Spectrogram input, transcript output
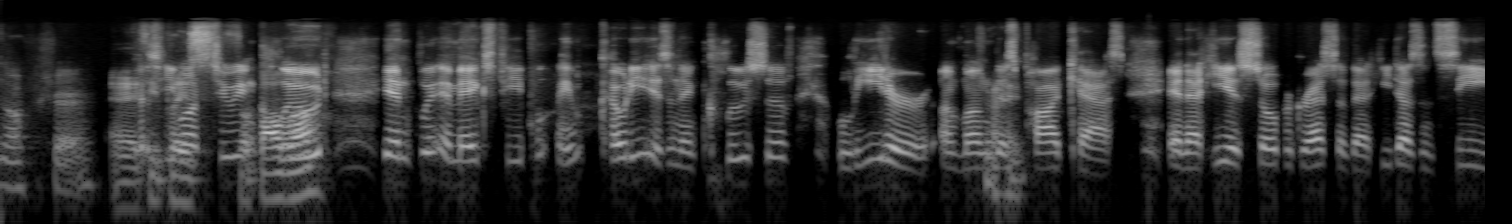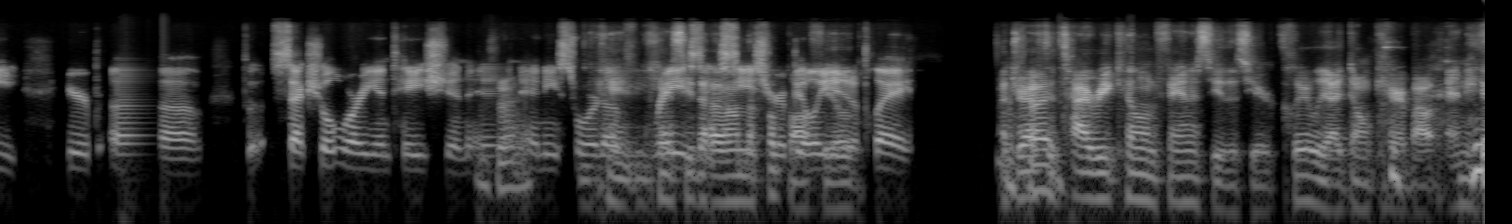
No, for sure. Uh, if because he, plays wants to football well, include and it makes people. Cody is an inclusive leader among this podcast, and that he is so progressive that he doesn't see your uh, sexual orientation That's in right. any sort You of can't- you can't race. see that He on the sees your football ability to field. play. I That's drafted Tyreek Hill in fantasy this year. Clearly, I don't care about anything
